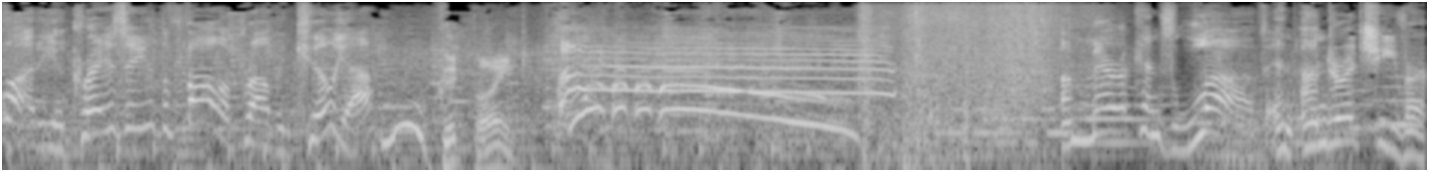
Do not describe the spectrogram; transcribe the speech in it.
What, are you crazy? The fall will probably kill ya. Ooh, Good point. Americans love an underachiever.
